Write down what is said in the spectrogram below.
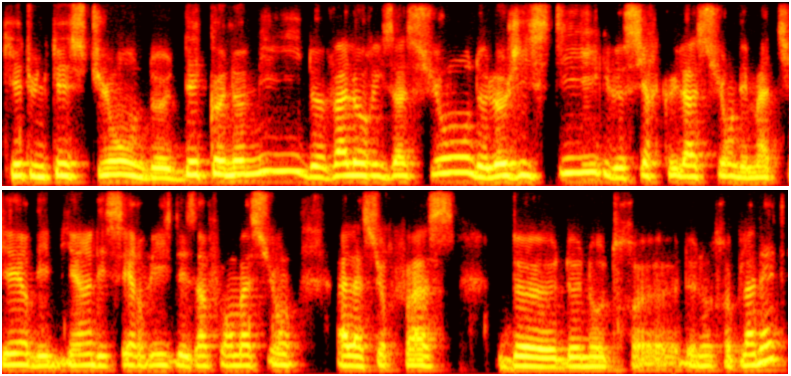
qui est une question d'économie, de, valorisation, de logistique, de circulation des matières, des biens, des services, des informations à la surface de notre planète,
